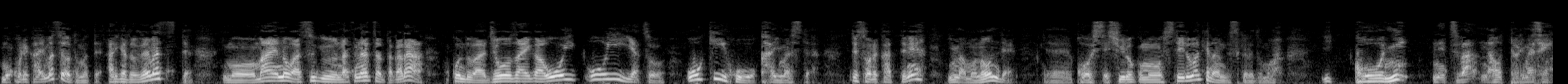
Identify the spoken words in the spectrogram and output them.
もうこれ買いますよと思って、ありがとうございますって。もう前のはすぐなくなっちゃったから、今度は錠剤が多い、多いやつを、大きい方を買いまして。で、それ買ってね、今も飲んで、えー、こうして収録もしているわけなんですけれども、一向に熱は治っておりません。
